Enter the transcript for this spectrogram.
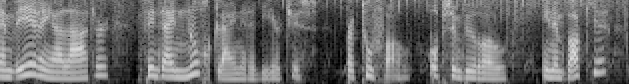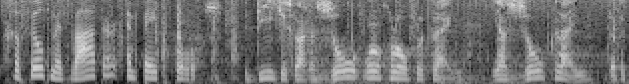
En weer een jaar later vindt hij nog kleinere diertjes, per toeval, op zijn bureau, in een bakje gevuld met water en peperkorrels. De diertjes waren zo ongelooflijk klein, ja zo klein, dat ik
